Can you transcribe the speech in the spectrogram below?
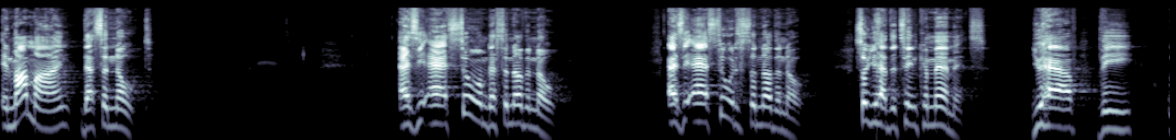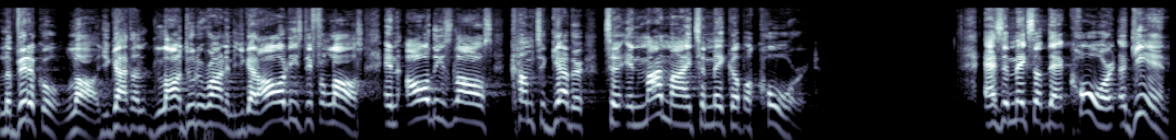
In my mind, that's a note. As he adds to them, that's another note. As he adds to it, it's another note. So you have the Ten Commandments. You have the Levitical law. You got the law Deuteronomy. You got all these different laws. And all these laws come together to, in my mind, to make up a chord. As it makes up that chord, again,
